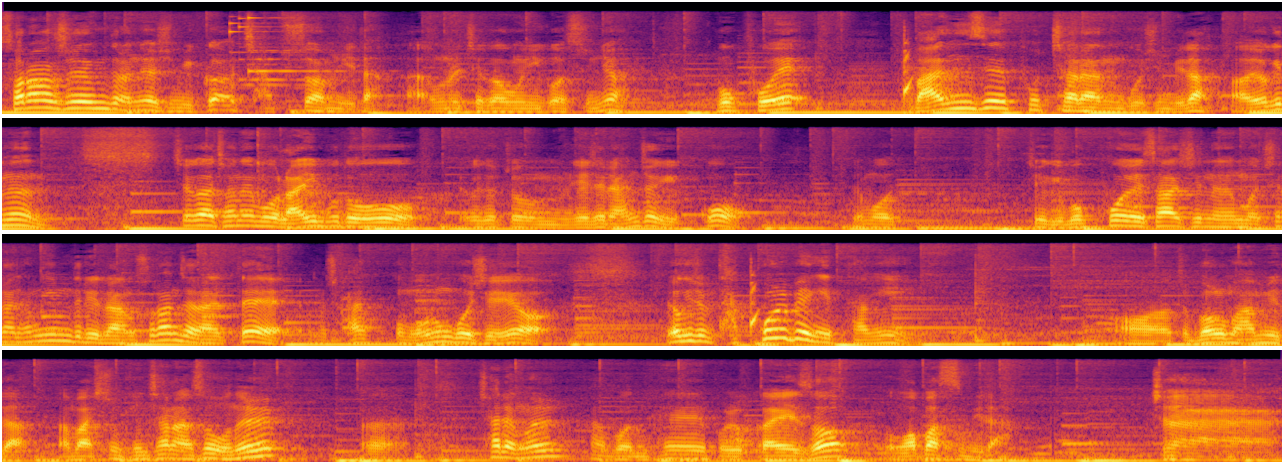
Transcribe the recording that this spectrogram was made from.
사랑하는 선생님들 안녕하십니까? 잡수합니다. 아, 오늘 제가 온 이곳은요 목포의 만세포차라는 곳입니다. 아, 여기는 제가 전에 뭐 라이브도 여기서 좀 예전에 한 적이 있고 뭐 저기 목포에 사시는 뭐 친한 형님들이랑 술 한잔 할때 가끔 오는 곳이에요. 여기 좀 닭골뱅이탕이 어, 좀 먹을만합니다. 아, 맛이 좀 괜찮아서 오늘 어, 촬영을 한번 해볼까 해서 와봤습니다 자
